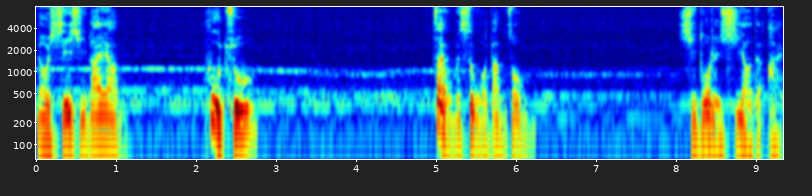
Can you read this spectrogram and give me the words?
要学习那样付出，在我们生活当中，许多人需要的爱，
